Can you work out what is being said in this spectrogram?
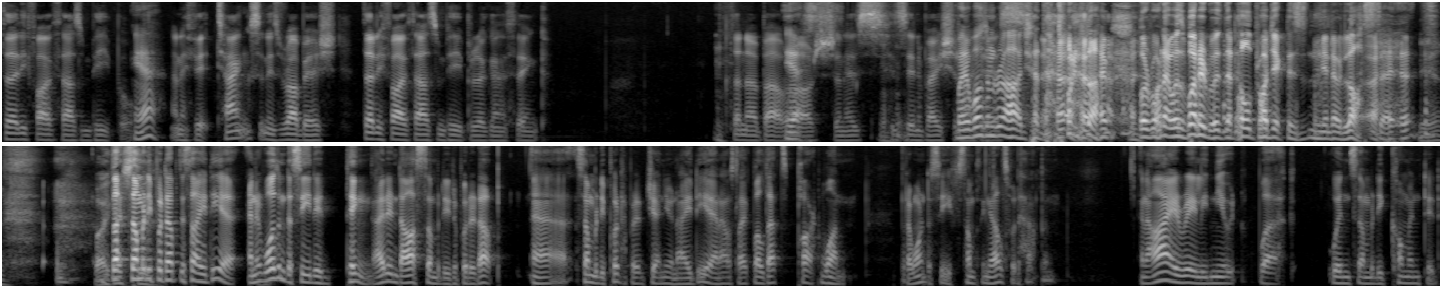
35,000 people. yeah And if it tanks and is rubbish, 35,000 people are going to think, don't know about Yes. Raj and his, his innovation. but it wasn't. Raj at that point in time but what I was worried was that whole project is you know lost Uh, Yeah. But, but somebody the- put up this idea and it wasn't a seeded thing. I didn't ask somebody to put it up. Uh, somebody put up a genuine idea and i was like well that's part one but i want to see if something else would happen. And i really knew it would work when somebody commented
